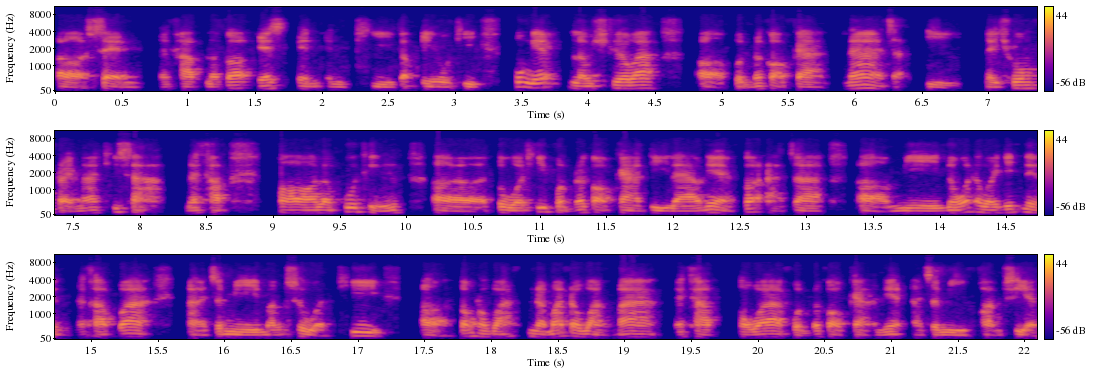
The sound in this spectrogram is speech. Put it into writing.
เอ่อเซนนะครับแล้วก็ SNNP กับ AOT พวกนี้เราเชื่อว่าผลประกอบการน่าจะดีในช่วงไตรมาสที่ 3 นะครับ พอเราพูดถึงตัวที่ผลประกอบการดีแล้วเนี่ยก็อาจจะมีโน้ตเอาไว้นิดหนึ่งนะครับ ว่าอาจจะมีบางส่วนที่ต้องระวัดระมัดระวังบ้างนะครับ เพราะว่าผลประกอบการเนี่ยอาจจะมีความเสี่ยง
